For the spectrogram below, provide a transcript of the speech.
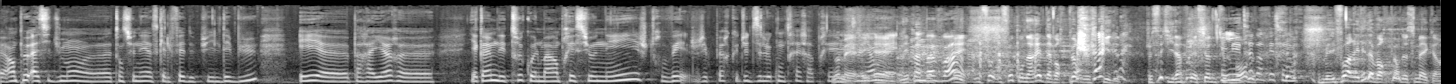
euh, un peu assidûment euh, attentionné à ce qu'elle fait depuis le début. Et euh, par ailleurs, euh, il y a quand même des trucs où elle m'a impressionnée. Je trouvais, j'ai peur que tu dises le contraire après, Non mais, Julien, eh, mais eh, pas on va voir. Eh, il, faut, il faut qu'on arrête d'avoir peur de Schkid. Je sais qu'il impressionne tout Il le est monde, très impressionnant. mais il faut arrêter d'avoir peur de ce mec. Hein.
